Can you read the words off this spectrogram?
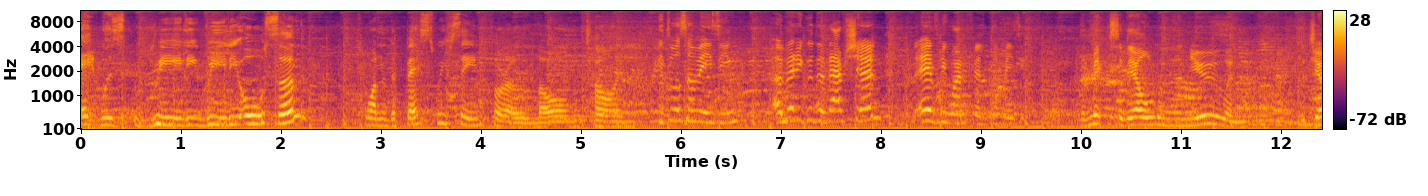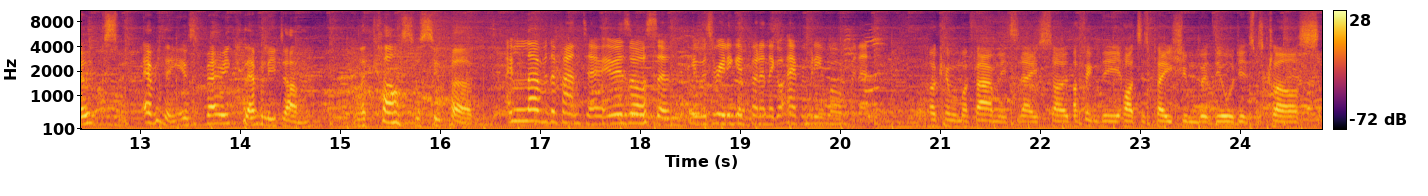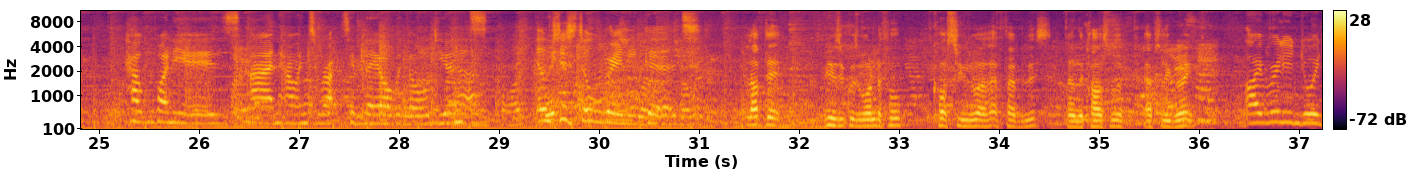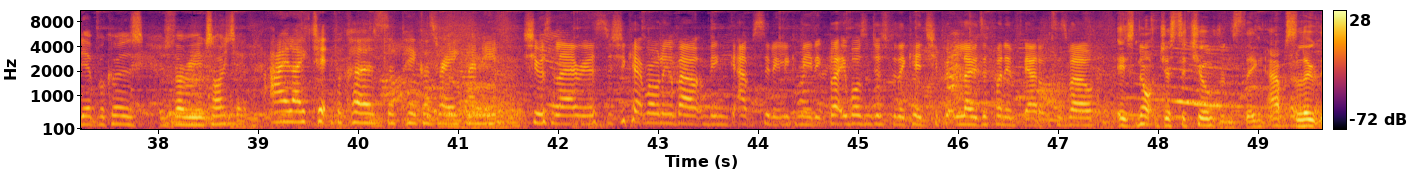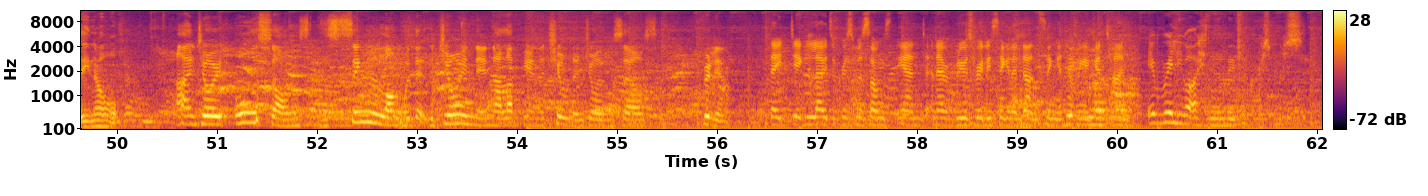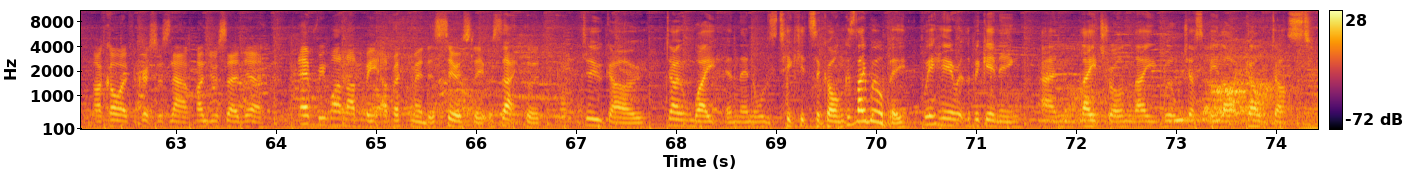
It was really, really awesome. One of the best we've seen for a long time. It was amazing. A very good adaptation. Everyone felt amazing. The mix of the old and the new and the jokes, everything. It was very cleverly done. And the cast was superb. I love the panto. It was awesome. It was really good fun and they got everybody involved with it. I came with my family today, so I think the participation with the audience was class. How funny it is and how interactive they are with the audience. It was just all really good. Loved it. Music was wonderful, costumes were fabulous, and the cast were absolutely great. I really enjoyed it because it was very exciting. I liked it because the pig was very funny. She was hilarious. She kept rolling about and being absolutely comedic, but it wasn't just for the kids. She put loads of fun in for the adults as well. It's not just a children's thing, absolutely not. I enjoyed all the songs, the singing along with it, the joining in. I love hearing the children enjoy themselves. Brilliant. They did loads of Christmas songs at the end, and everybody was really singing and dancing and having a good time. It really got us in the mood for Christmas. I can't wait for Christmas now, 100%, yeah. Everyone I'd meet, I'd recommend it. Seriously, it was that good. Do go. Don't wait and then all the tickets are gone because they will be. We're here at the beginning and later on they will just be like gold dust.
